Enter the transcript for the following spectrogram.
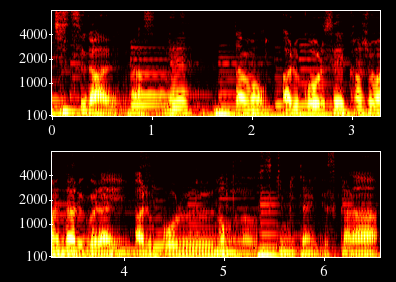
実がありますよね。多分アルコール性肝障害になるぐらいアルコール飲むの好きみたいですから、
